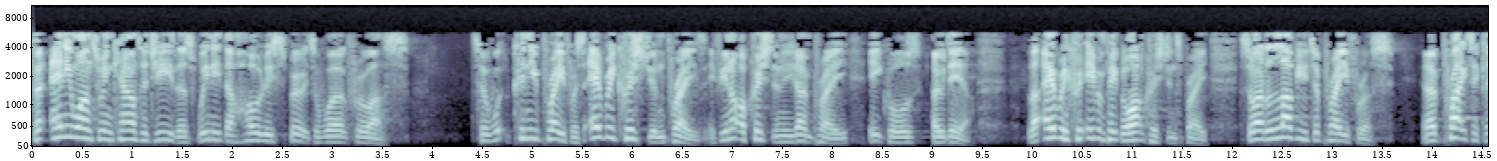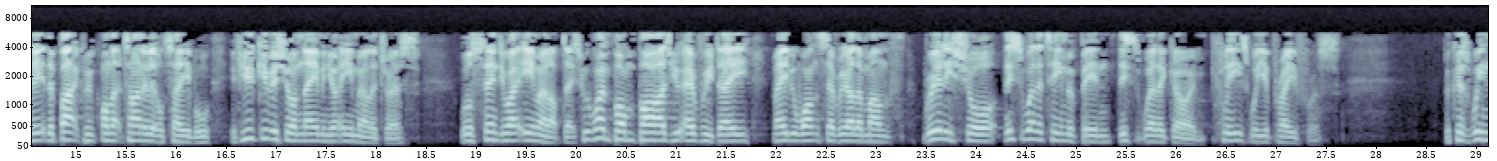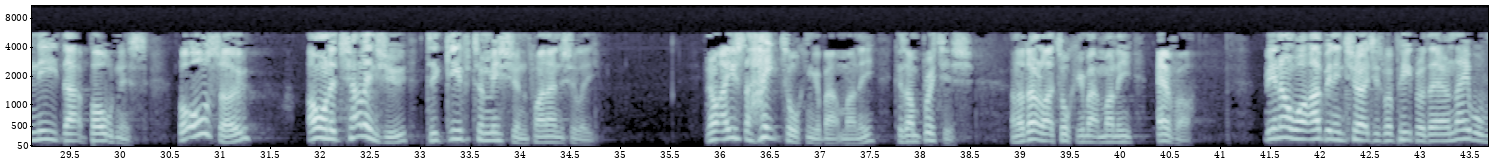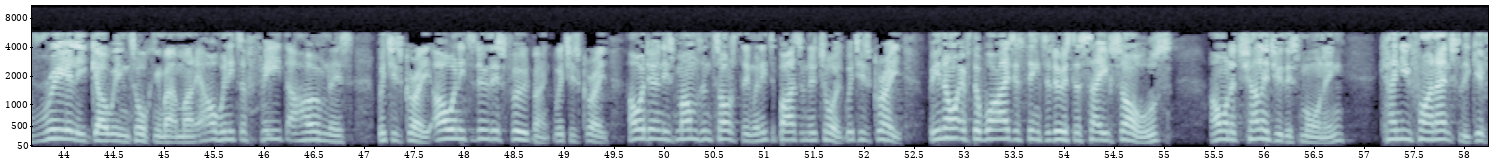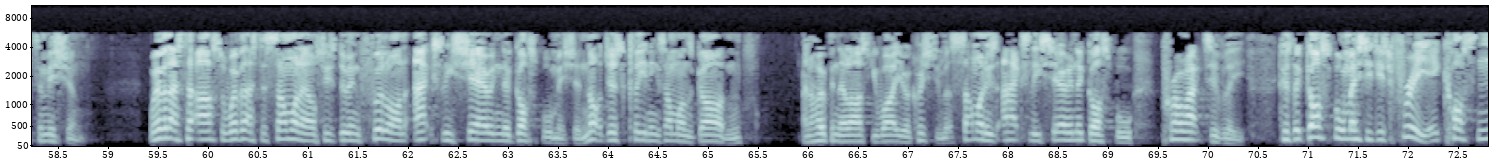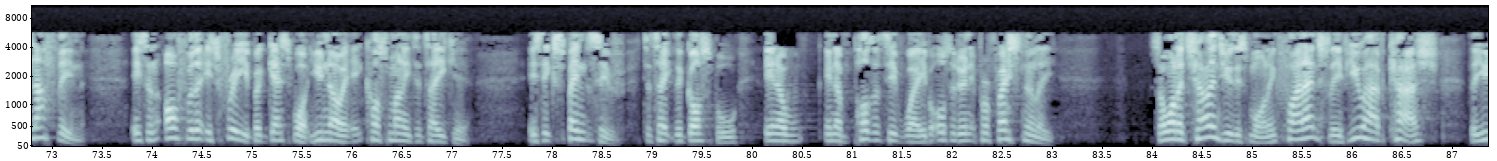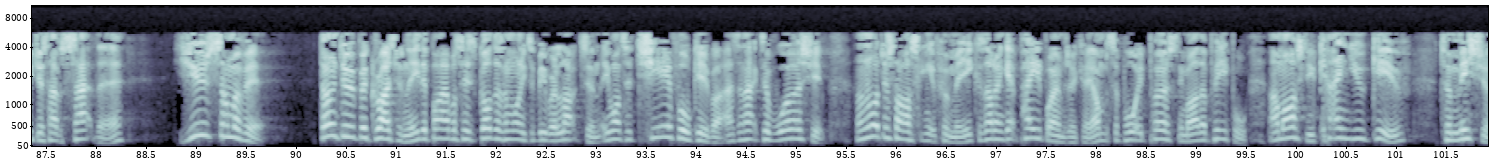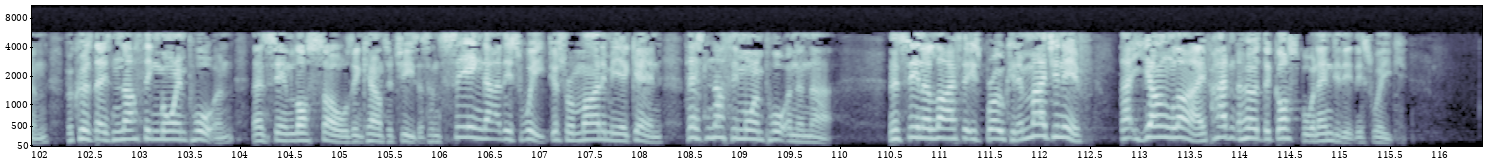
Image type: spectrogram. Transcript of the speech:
for anyone to encounter Jesus, we need the Holy Spirit to work through us. So can you pray for us? Every Christian prays. If you're not a Christian and you don't pray, equals oh dear. Like every, even people who aren't Christians pray. So I'd love you to pray for us. You know, practically at the back on that tiny little table, if you give us your name and your email address, we'll send you our email updates. We won't bombard you every day, maybe once every other month. Really short. This is where the team have been. This is where they're going. Please, will you pray for us? Because we need that boldness. But also, I want to challenge you to give to mission financially. You know, I used to hate talking about money because I'm British. And I don't like talking about money ever. But you know what? I've been in churches where people are there and they will really go in talking about money. Oh, we need to feed the homeless, which is great. Oh, we need to do this food bank, which is great. Oh, we're doing this mums and tots thing. We need to buy some new toys, which is great. But you know what? If the wisest thing to do is to save souls, I want to challenge you this morning. Can you financially give to mission? Whether that's to us or whether that's to someone else who's doing full on actually sharing the gospel mission, not just cleaning someone's garden and hoping they'll ask you why you're a Christian, but someone who's actually sharing the gospel proactively. Because the gospel message is free. It costs nothing. It's an offer that is free, but guess what? You know it. It costs money to take it. It's expensive to take the gospel in a, in a positive way, but also doing it professionally. So I want to challenge you this morning, financially, if you have cash that you just have sat there, use some of it. Don't do it begrudgingly. The Bible says God doesn't want you to be reluctant. He wants a cheerful giver as an act of worship. And I'm not just asking it for me because I don't get paid by MJK. I'm supported personally by other people. I'm asking you, can you give to mission because there's nothing more important than seeing lost souls encounter Jesus. And seeing that this week just reminded me again, there's nothing more important than that. Than seeing a life that is broken. Imagine if that young life hadn't heard the gospel and ended it this week.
